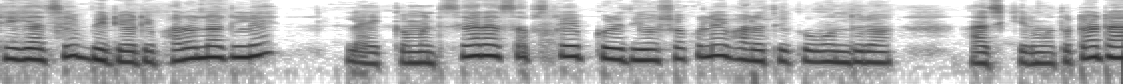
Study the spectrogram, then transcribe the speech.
ঠিক আছে, ভিডিওটি ভালো লাগলে লাইক কমেন্ট শেয়ার আর সাবস্ক্রাইব করে দিও। সকলেই ভালো থেকো বন্ধুরা। আজকের মতো, টাটা।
